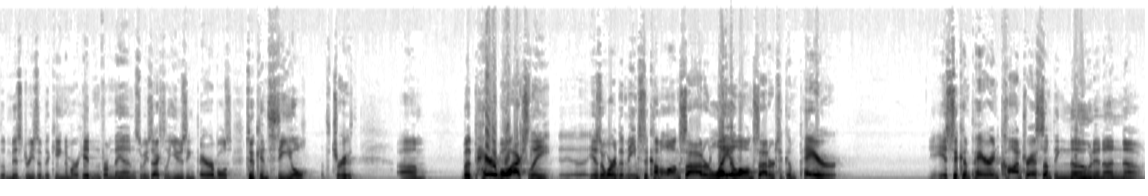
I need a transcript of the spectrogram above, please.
the mysteries of the kingdom are hidden from them. So he's actually using parables to conceal the truth. Um, but parable actually uh, is a word that means to come alongside or lay alongside or to compare. It's to compare and contrast something known and unknown.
